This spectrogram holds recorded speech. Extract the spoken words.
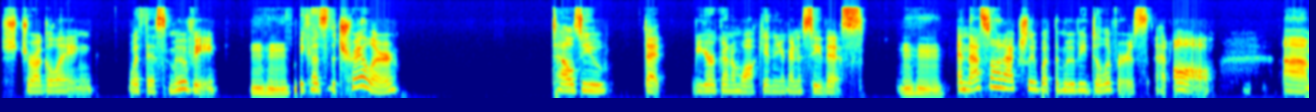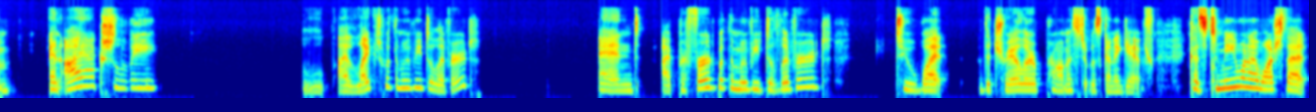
struggling with this movie Mm-hmm. because the trailer tells you that you're going to walk in and you're going to see this, Mm-hmm. and that's not actually what the movie delivers at all. Um, and I actually, I liked what the movie delivered, and I preferred what the movie delivered to what the trailer promised it was going to give. Because to me, when I watched that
